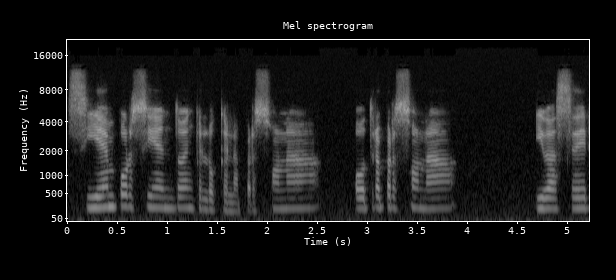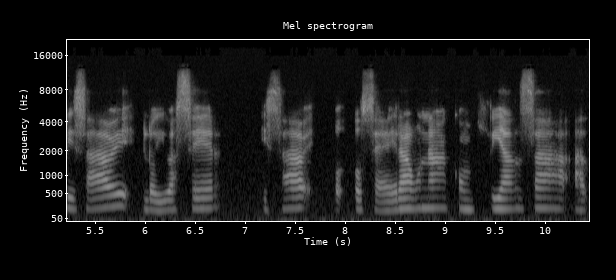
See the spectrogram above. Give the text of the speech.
100% en que lo que la persona, otra persona iba a hacer y sabe, lo iba a hacer y sabe, o, sea, era una confianza a,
